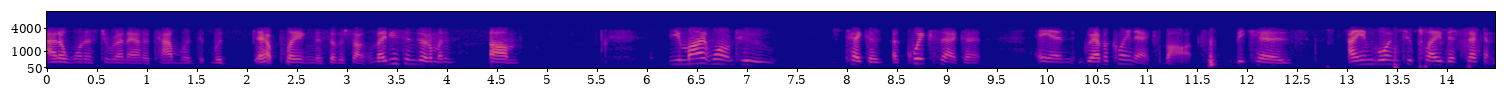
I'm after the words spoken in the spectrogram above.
I don't want us to run out of time with without playing this other song, ladies and gentlemen, um, you might want to take a, a quick second and grab a Kleenex box because I am going to play the second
